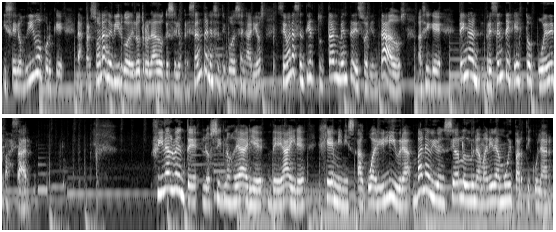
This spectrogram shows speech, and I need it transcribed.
y se los digo porque las personas de Virgo del otro lado que se le presenten ese tipo de escenarios se van a sentir totalmente desorientados. Así que tengan presente que esto puede pasar. Finalmente, los signos de aire, de aire, Géminis, Acuario y Libra, van a vivenciarlo de una manera muy particular.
